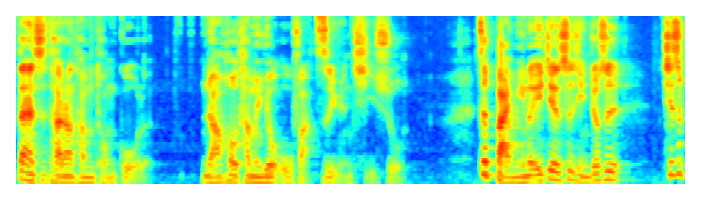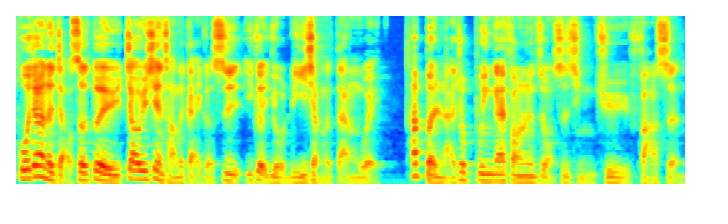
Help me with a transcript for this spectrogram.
但是他让他们通过了，然后他们又无法自圆其说。这摆明了一件事情，就是。其实国教院的角色对于教育现场的改革是一个有理想的单位，他本来就不应该放任这种事情去发生。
